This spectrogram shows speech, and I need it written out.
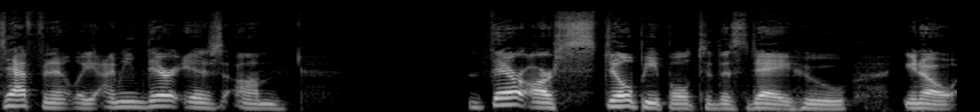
definitely. I mean there is um there are still people to this day who you know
